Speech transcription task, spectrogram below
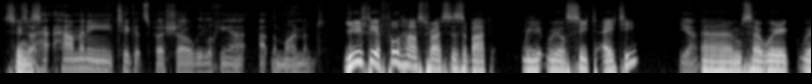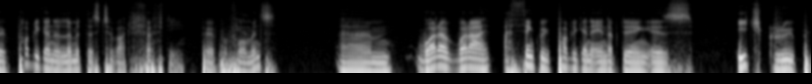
soon. So h- how many tickets per show are we looking at at the moment? Usually, a full house for us is about we we'll seat eighty. Yeah. Um, so we're we're probably going to limit this to about 50 per performance. Um, what I, what I, I think we're probably going to end up doing is each group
